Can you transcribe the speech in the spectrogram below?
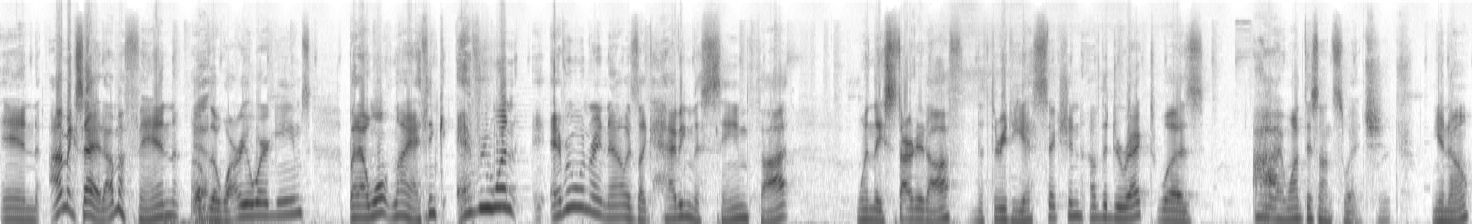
And I'm excited. I'm a fan Yeah. of the WarioWare games, but I won't lie. I think everyone everyone right now is like having the same thought when they started off the 3DS section of the direct was ah, I want this on Switch. You know?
